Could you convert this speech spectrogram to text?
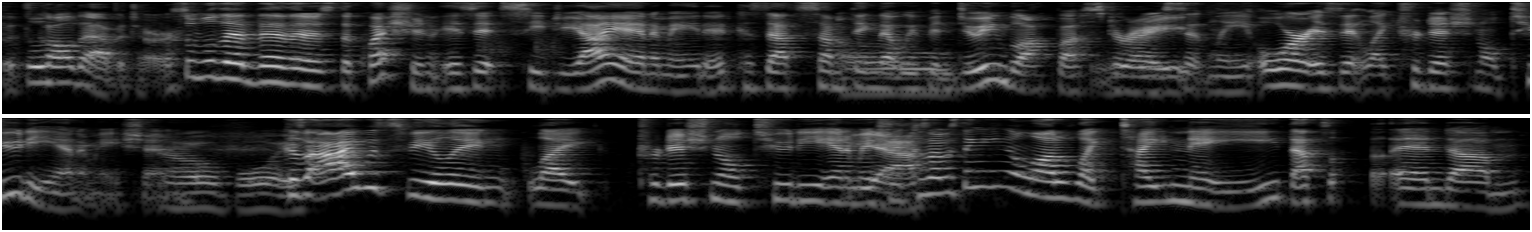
It's Well, called Avatar. So well, then, then there's the question: Is it CGI animated? Because that's something that we've been Oh, doing blockbuster right. recently, or is it like traditional 2D animation? oh boy. Because I was feeling like traditional 2D animation. Yeah. Because I was thinking a lot of like Titan AE. That's and um,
